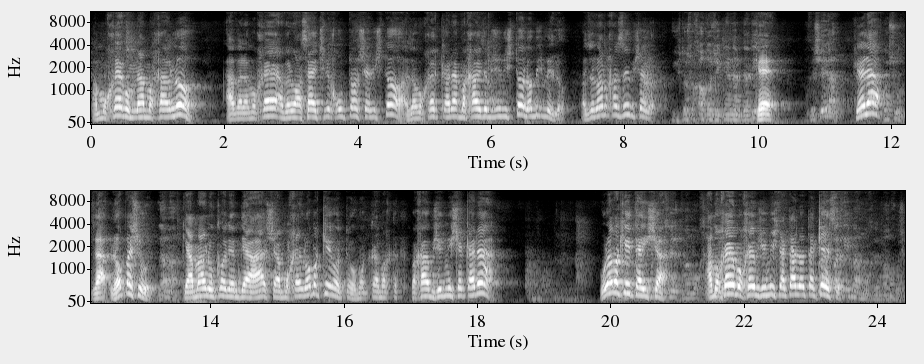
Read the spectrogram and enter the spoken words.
המוכר אמנם מכר לו, אבל המוכר, אבל הוא עשה את שליחותו של אשתו, אז המוכר קנה, מכר את זה בשביל אשתו, לא בשבילו. אז זה לא נכסים שלו. אשתו שלחה אותו שיקנה לה בגדים? כן. זה שאלה. שאלה. פשוט. לא, לא פשוט. למה? כי אמרנו קודם דעה שהמוכר לא מכיר אותו, מכר בשביל מי שקנה. הוא לא מכיר את האישה. המוכר מוכר בשביל מי שנתן לו את הכסף. לי חושב.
